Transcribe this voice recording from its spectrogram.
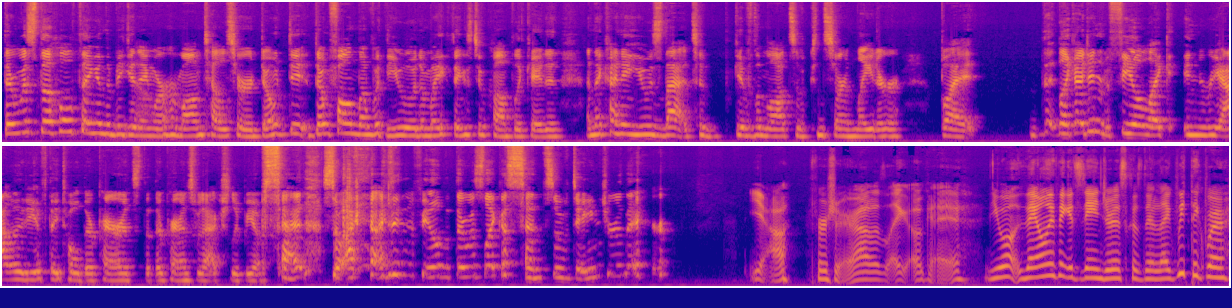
there was the whole thing in the beginning where her mom tells her don't di- don't fall in love with Yu it'll make things too complicated and they kind of use that to give them lots of concern later but th- like i didn't feel like in reality if they told their parents that their parents would actually be upset so i, I didn't feel that there was like a sense of danger there yeah for sure i was like okay you won't- they only think it's dangerous because they're like we think we're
